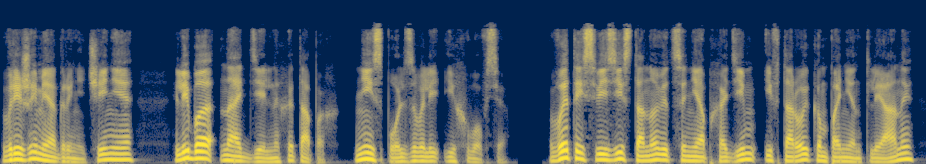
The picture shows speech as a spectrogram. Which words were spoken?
в режиме ограничения, либо на отдельных этапах, не использовали их вовсе. В этой связи становится необходим и второй компонент Лианы –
